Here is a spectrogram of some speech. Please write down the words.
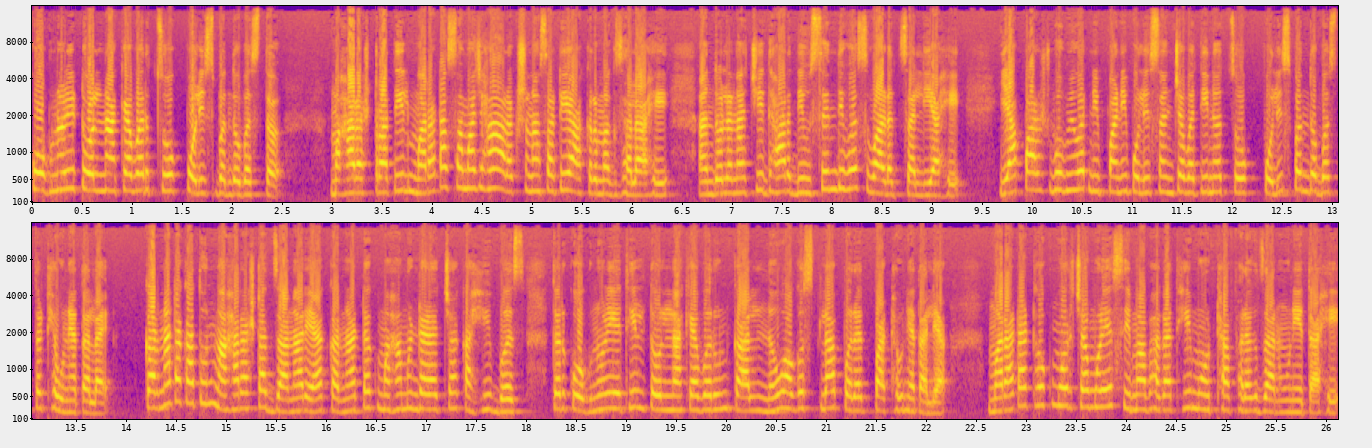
कोगनळी टोल नाक्यावर चोख पोलीस बंदोबस्त. महाराष्ट्रातील मराठा समाज हा आरक्षणासाठी आक्रमक झाला आहे. आंदोलनाची धार दिवसेंदिवस वाढत चालली आहे. या पार्श्वभूमीवर निप्पाणी पोलिसांच्या वतीनं चोख पोलीस बंदोबस्त ठेवण्यात आलाय. कर्नाटकातून महाराष्ट्रात जाणाऱ्या कर्नाटक महामंडळाच्या काही बस तर कोगनोळ येथील टोलनाक्यावरून काल नऊ ऑगस्टला परत पाठवण्यात आल्या. मराठा ठोक मोर्चामुळे सीमा भागातही मोठा फरक जाणवून येत आहे.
